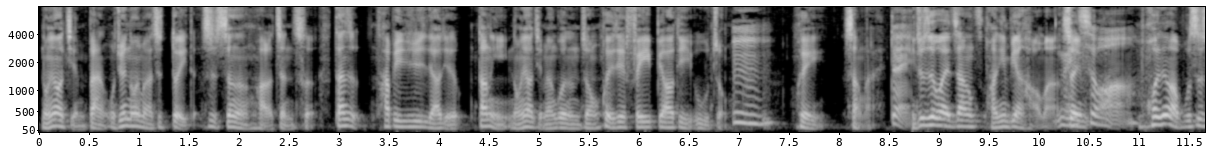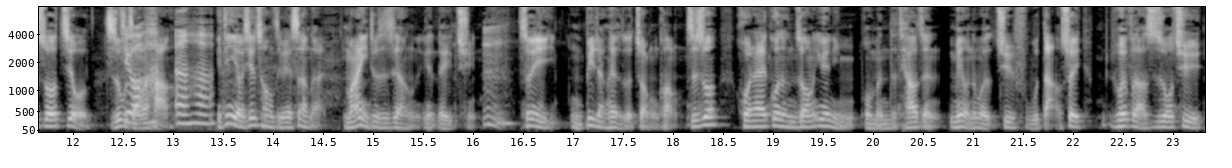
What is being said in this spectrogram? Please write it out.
农药减半，我觉得农药是对的，是真的很好的政策。但是它必须了解，当你农药减半过程中，会有一些非标的物种，嗯，会。上来，对，你就是为了这样环境变好嘛？没错，环境好不是说只有植物长得好，嗯哼，一定有些虫子会上来。蚂蚁就是这样一类群，嗯，所以你必然会有这个状况。只是说回来的过程中，因为你我们的调整没有那么去辅导，所以会辅导是说去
